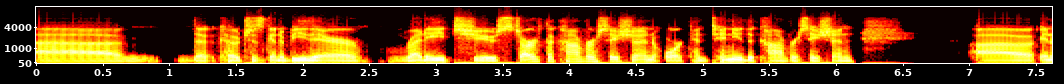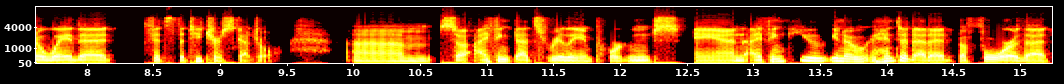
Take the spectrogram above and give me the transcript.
Um, the coach is going to be there ready to start the conversation or continue the conversation uh, in a way that fits the teacher's schedule. Um, so I think that's really important. And I think you, you know, hinted at it before that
